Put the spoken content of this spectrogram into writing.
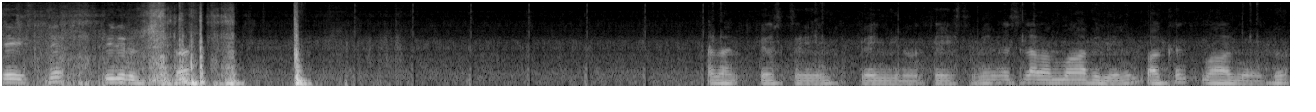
değiştirebiliriz burada. Hemen göstereyim rengini değiştirmeyi. Mesela ben mavi diyelim. Bakın mavi oldu.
